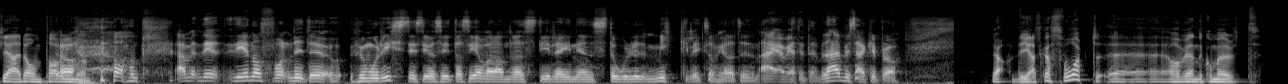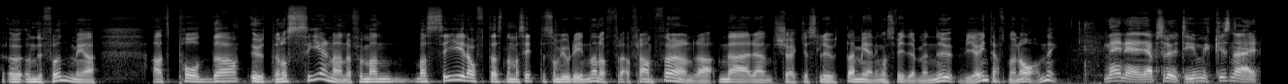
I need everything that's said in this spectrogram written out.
fjärde omtagningen. Ja, ja men det, det är något lite humoristiskt i att sitta och se varandra stirra in i en stor mick liksom hela tiden. Nej, jag vet inte, men det här blir säkert bra. Ja, det är ganska svårt, eh, har vi ändå kommit underfund med att podda utan att se den andra. För man, man ser oftast när man sitter som vi gjorde innan då, framför varandra när en försöker sluta mening och så vidare. Men nu, vi har inte haft någon aning. Nej, nej, absolut. Det är ju mycket sådana här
